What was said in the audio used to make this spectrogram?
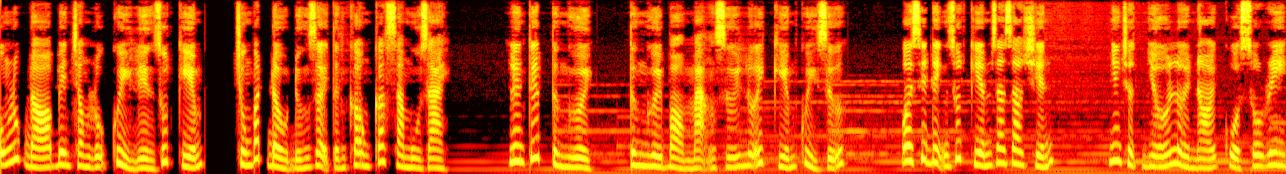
Cũng lúc đó bên trong lũ quỷ liền rút kiếm, chúng bắt đầu đứng dậy tấn công các samurai. Liên tiếp từng người, từng người bỏ mạng dưới lưỡi kiếm quỷ dữ. Oishi định rút kiếm ra giao chiến, nhưng chợt nhớ lời nói của Sori,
